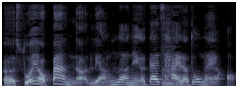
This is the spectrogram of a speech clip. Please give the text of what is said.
呃所有拌的、凉的那个带菜的都没有。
